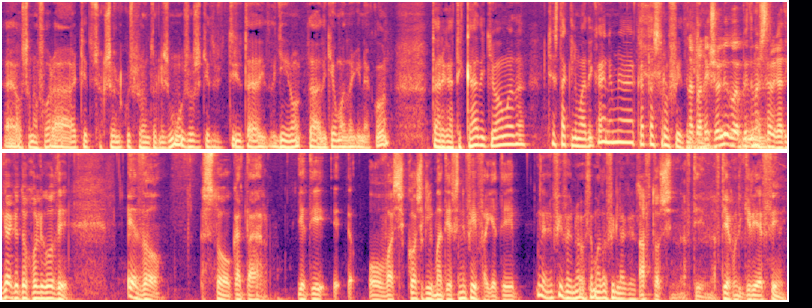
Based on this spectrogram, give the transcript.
ε, όσον αφορά και τους σεξουαλικούς προσανατολισμούς όσο και τα, τα δικαιώματα των γυναικών τα εργατικά δικαιώματα και στα κλιματικά είναι μια καταστροφή. Να το ανοίξω λίγο επειδή είμαστε στα εργατικά και το έχω λίγο δει. Εδώ στο Κατάρ γιατί ε, ο βασικός εγκληματίας είναι η FIFA. Γιατί... Ναι, η FIFA είναι ο θεματοφύλακας. Αυτός είναι. Αυτοί, αυτοί έχουν την κυρία ευθύνη.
